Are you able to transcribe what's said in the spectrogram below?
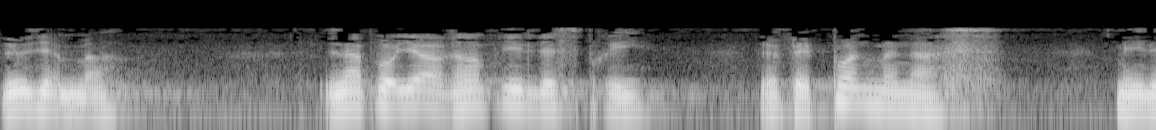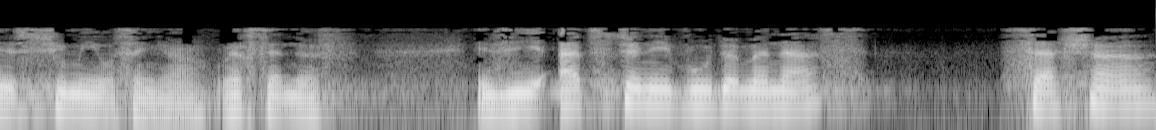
Deuxièmement, l'employeur rempli de l'esprit ne fait pas de menaces, mais il est soumis au Seigneur. Verset 9. Il dit, abstenez-vous de menaces, sachant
